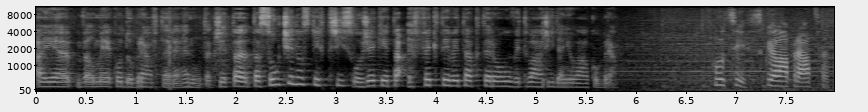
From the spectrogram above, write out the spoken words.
a je velmi jako dobrá v terénu. Takže ta, ta součinnost těch tří složek je ta efektivita, kterou vytváří daňová kobra. Kluci, skvělá práce.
